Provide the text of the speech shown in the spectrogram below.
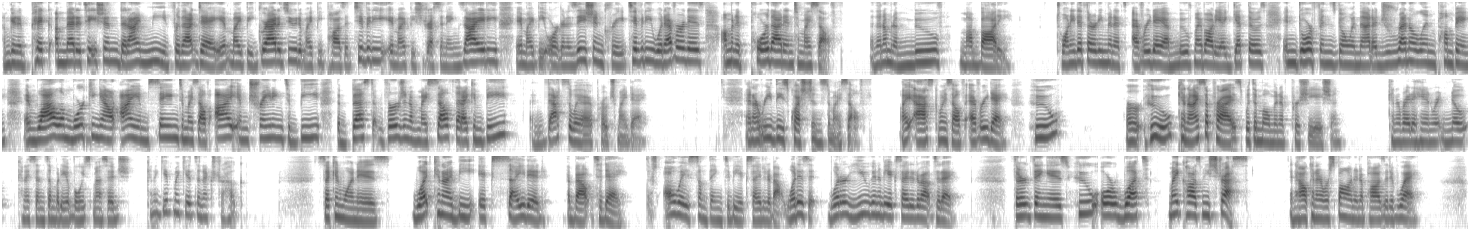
I'm going to pick a meditation that I need for that day. It might be gratitude, it might be positivity, it might be stress and anxiety, it might be organization, creativity, whatever it is. I'm going to pour that into myself. And then I'm going to move my body. 20 to 30 minutes every day. I move my body. I get those endorphins going, that adrenaline pumping. And while I'm working out, I am saying to myself, I am training to be the best version of myself that I can be. And that's the way I approach my day. And I read these questions to myself. I ask myself every day, who or who can I surprise with a moment of appreciation? Can I write a handwritten note? Can I send somebody a voice message? Can I give my kids an extra hug? Second one is what can I be excited about today? There's always something to be excited about. What is it? What are you going to be excited about today? Third thing is who or what might cause me stress? And how can I respond in a positive way?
